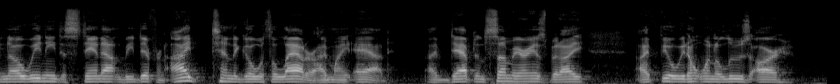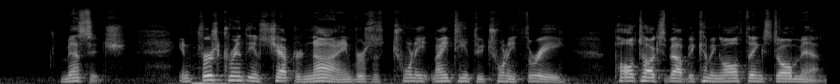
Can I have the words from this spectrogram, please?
no, we need to stand out and be different. I tend to go with the latter, I might add. I've adapted in some areas, but I, I feel we don't want to lose our message. In 1 Corinthians chapter 9, verses 20, 19 through 23, Paul talks about becoming all things to all men.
